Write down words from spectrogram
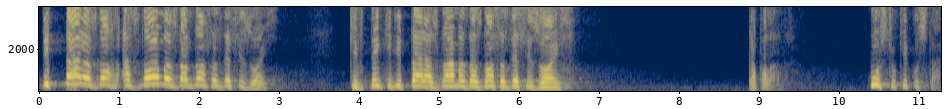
ditar as, no as normas das nossas decisões, que tem que ditar as normas das nossas decisões, é a palavra. Custe o que custar.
